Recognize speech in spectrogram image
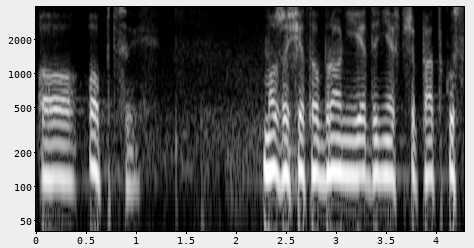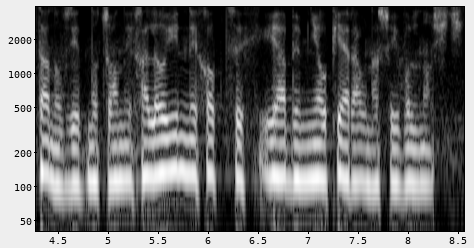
o obcych. Może się to broni jedynie w przypadku Stanów Zjednoczonych, ale o innych obcych ja bym nie opierał naszej wolności.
